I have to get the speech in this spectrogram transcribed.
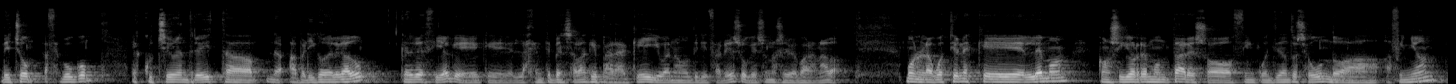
De hecho, hace poco escuché una entrevista a Perico Delgado que decía que, la gente pensaba que para qué iban a utilizar eso, que eso no sirve para nada. Bueno, la cuestión es que Lemon consiguió remontar esos 50 y tantos segundos a, a Fiñón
